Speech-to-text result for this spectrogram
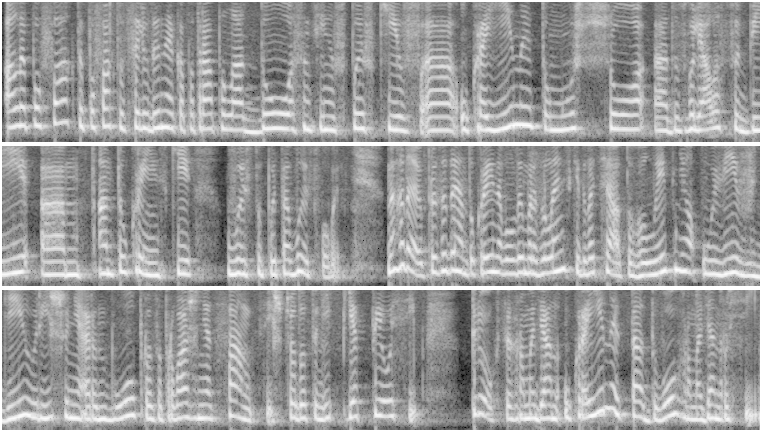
Але по факту, по факту, це людина, яка потрапила до санкційних списків е, України, тому що е, дозволяла собі е, антиукраїнські виступи та вислови. Нагадаю, президент України Володимир Зеленський 20 липня увів в дію рішення РНБО про запровадження санкцій щодо тоді п'яти осіб. Трьох це громадян України та двох громадян Росії.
